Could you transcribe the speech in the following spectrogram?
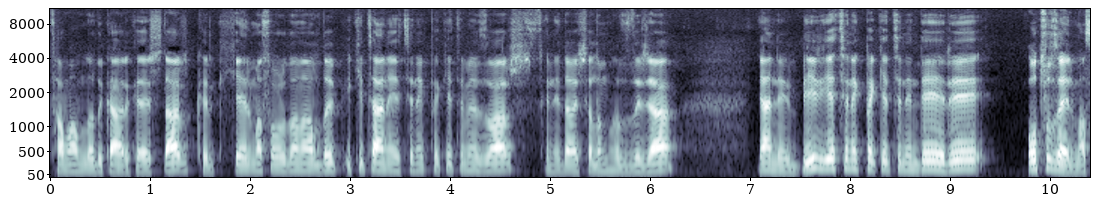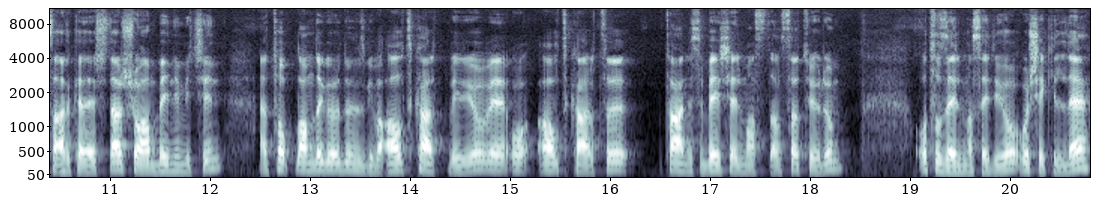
tamamladık arkadaşlar. 42 elmas oradan aldık. 2 tane yetenek paketimiz var. Seni de açalım hızlıca. Yani bir yetenek paketinin değeri 30 elmas arkadaşlar şu an benim için. Yani toplamda gördüğünüz gibi 6 kart veriyor ve o 6 kartı tanesi 5 elmastan satıyorum. 30 elmas ediyor o şekilde.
